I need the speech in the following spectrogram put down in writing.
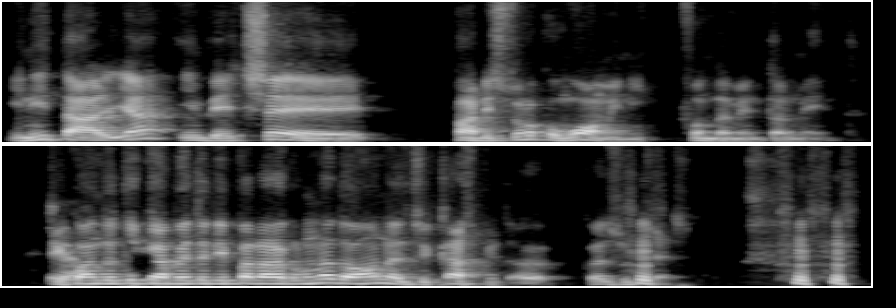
In Italia invece parli solo con uomini, fondamentalmente. E quando ti capita di parlare con una donna, dici, caspita, eh, cosa è successo?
